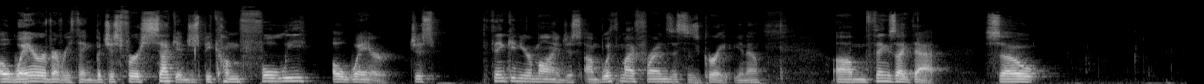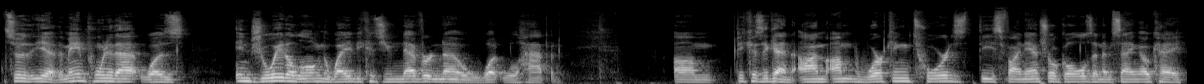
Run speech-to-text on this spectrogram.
aware of everything, but just for a second, just become fully aware. Just think in your mind, just I'm with my friends, this is great, you know? Um, things like that. So so yeah, the main point of that was enjoy it along the way because you never know what will happen. Um, because again, I'm I'm working towards these financial goals, and I'm saying, okay,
